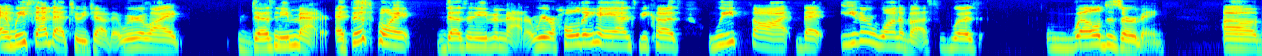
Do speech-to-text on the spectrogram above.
and we said that to each other. We were like, doesn't even matter. At this point, doesn't even matter. We were holding hands because we thought that either one of us was well deserving of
